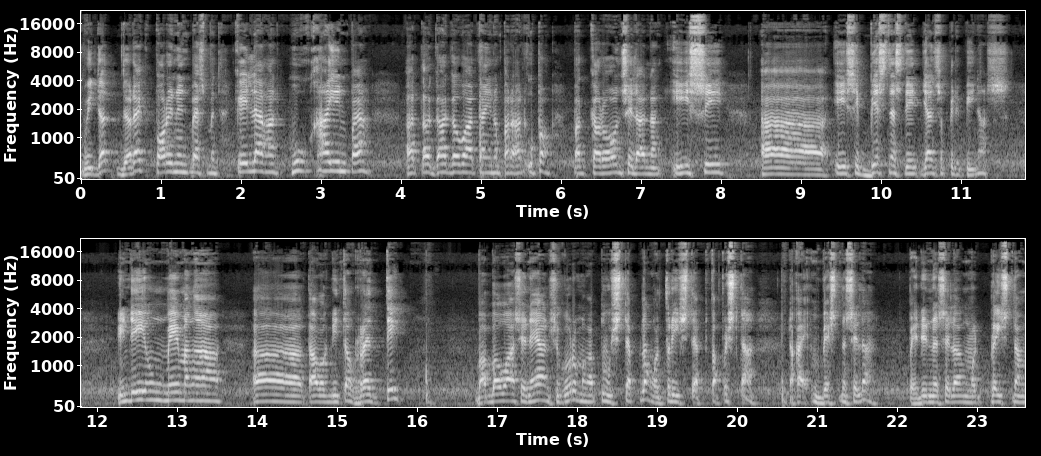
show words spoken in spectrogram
with that direct foreign investment, kailangan hukayin pa at uh, gagawa tayo ng paraan upang pagkaroon sila ng easy uh, easy business di- dyan sa Pilipinas. Hindi yung may mga ah, tawag dito, red tape. Babawasan na yan. Siguro mga two-step lang o three-step. Tapos na. Naka-invest na sila. Pwede na silang mag-place ng,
